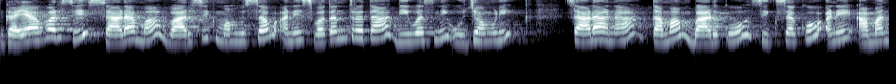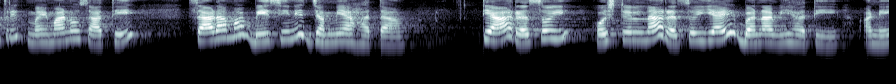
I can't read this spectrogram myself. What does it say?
ગયા વર્ષે શાળામાં વાર્ષિક મહોત્સવ અને સ્વતંત્રતા દિવસની ઉજવણી શાળાના તમામ બાળકો, શિક્ષકો અને આમંત્રિત મહેમાનો સાથે શાળામાં બેસીને જમ્યા હતા. ત્યાં રસોઈ હોસ્ટેલના રસોઈયાએ બનાવી હતી અને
